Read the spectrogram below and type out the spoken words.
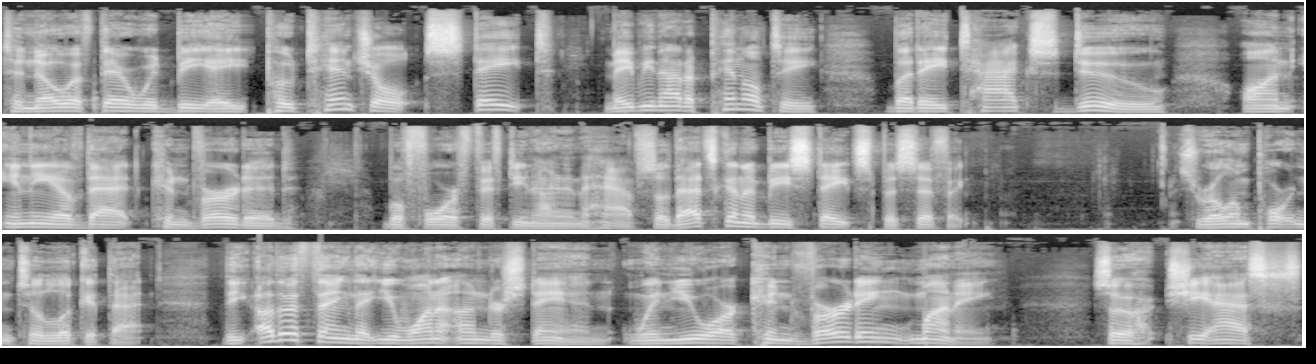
to know if there would be a potential state maybe not a penalty, but a tax due on any of that converted before 59 and a half. So that's going to be state specific. It's real important to look at that. The other thing that you want to understand when you are converting money, so she asks,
